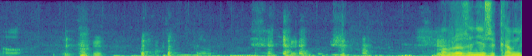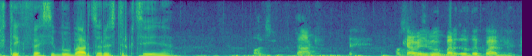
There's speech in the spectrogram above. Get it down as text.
no. no. Mam wrażenie, że Kamil w tej kwestii był bardzo restrykcyjny. O, tak. Kamil był bardzo dokładny.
